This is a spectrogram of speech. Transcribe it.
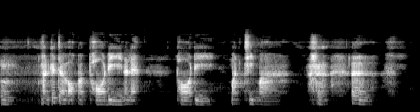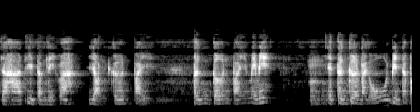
อืมมันก็จะออกมาพอดีนั่นแหละ พอดี มัชชิมาเออ จะหาที่ตำหนิว่า หย่อนเกินไป ตึงเกินไปไม่มีอืมไอ้ตึงเกินไปก็โอ้ยบินทบ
